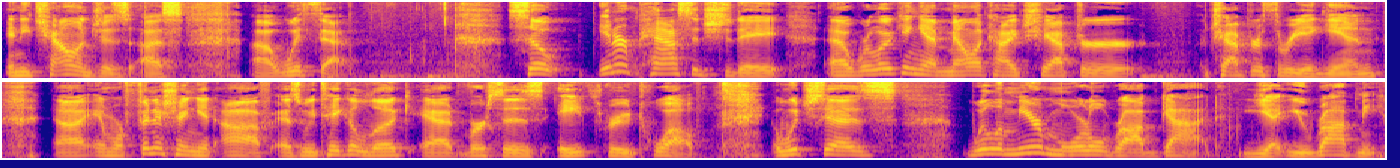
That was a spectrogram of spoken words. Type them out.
And he challenges us uh, with that. So, in our passage today, uh, we're looking at Malachi chapter chapter 3 again, uh, and we're finishing it off as we take a look at verses 8 through 12, which says, Will a mere mortal rob God? Yet you rob me.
